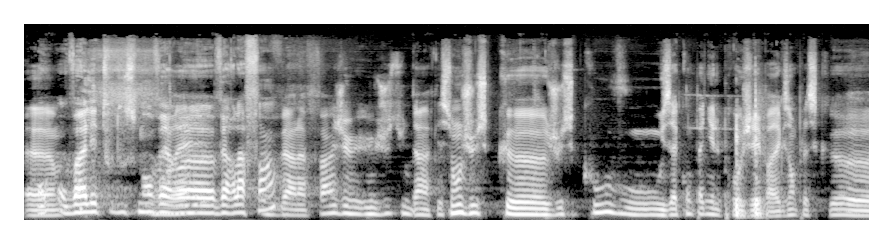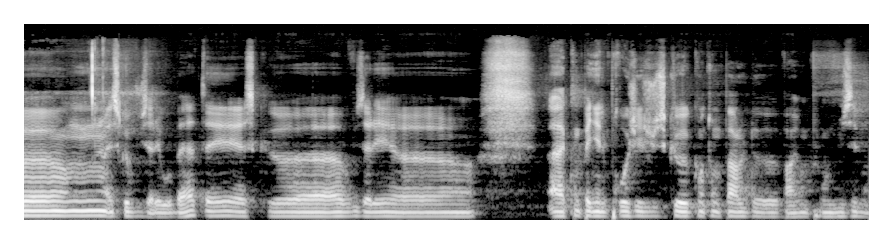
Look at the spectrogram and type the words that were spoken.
On, Euh, on va aller tout doucement vers, ouais. euh, vers la fin. Vers la fin, j'ai eu juste une dernière question. Jusque- Jusqu'où vous accompagnez le projet? Par exemple, est-ce que, est que vous allez au BAT Est-ce que vous allez accompagner le projet jusque quand on parle de, par exemple, pour le musée, bon,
